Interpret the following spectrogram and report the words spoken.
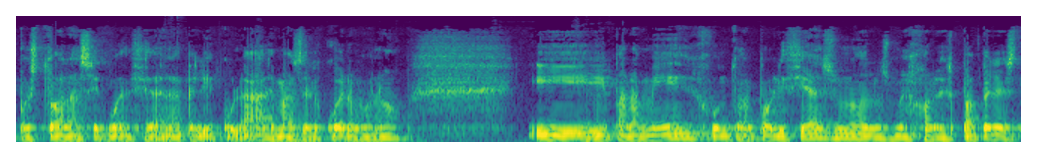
Pues toda la secuencia de la película, además del cuervo, ¿no? Y para mí, junto al policía, es uno de los mejores papeles.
